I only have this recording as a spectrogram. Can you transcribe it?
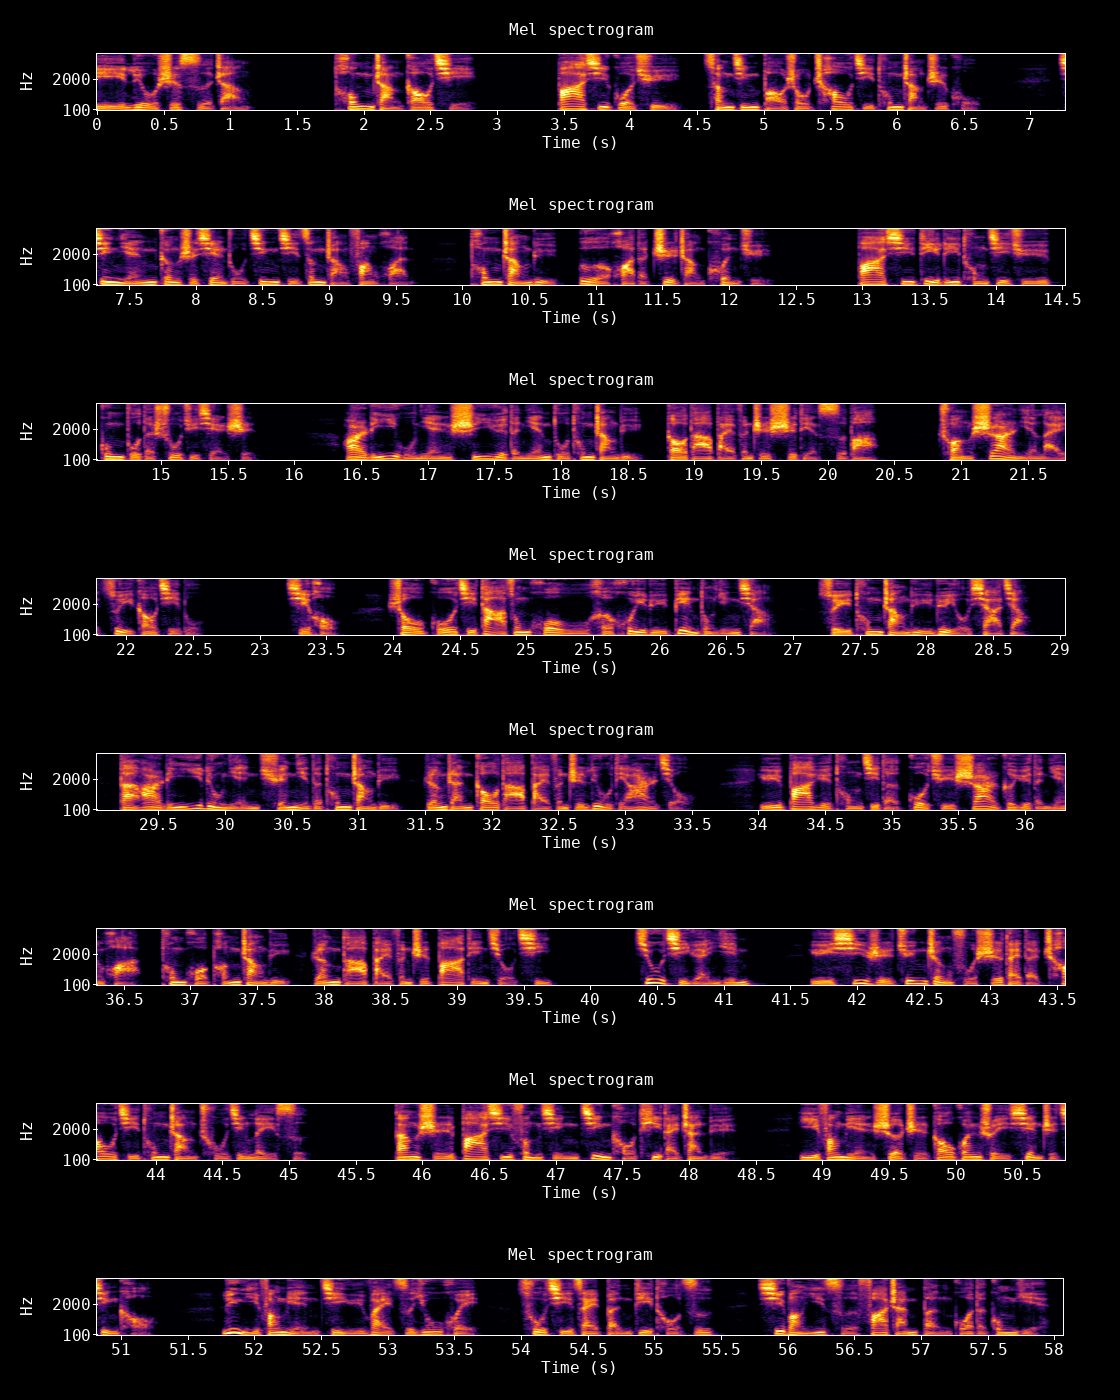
第六十四章，通胀高企。巴西过去曾经饱受超级通胀之苦，近年更是陷入经济增长放缓、通胀率恶化的滞胀困局。巴西地理统计局公布的数据显示，二零一五年十一月的年度通胀率高达百分之十点四八，创十二年来最高纪录。其后，受国际大宗货物和汇率变动影响，虽通胀率略有下降。但二零一六年全年的通胀率仍然高达百分之六点二九，与八月统计的过去十二个月的年化通货膨胀率仍达百分之八点九七。究其原因，与昔日军政府时代的超级通胀处境类似。当时巴西奉行进口替代战略，一方面设置高关税限制进口，另一方面给予外资优惠，促其在本地投资，希望以此发展本国的工业。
